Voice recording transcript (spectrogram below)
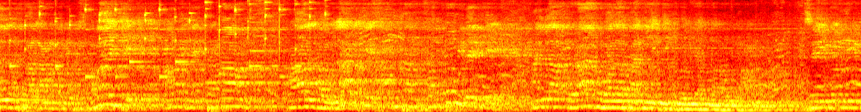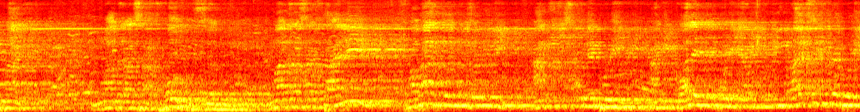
আল্লাহ তালা আমাদের সবাইকে, আমাদের তাম কাল আল্লাহকে সন্তান সন্ততিদেরকে আল্লাহ কোরআনওয়ালা বানিয়ে দিই বলি আল্লাহ সেই জন্যই ভাই, মাদ্রাসা খুব জরুরি। মাদ্রাসার তালিম সবার জন্য জরুরি। আমি স্কুলে পড়ি, আমি কলেজে পড়ি, আমি ইউনিভার্সিটিতে পড়ি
